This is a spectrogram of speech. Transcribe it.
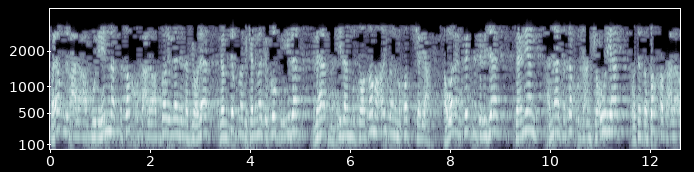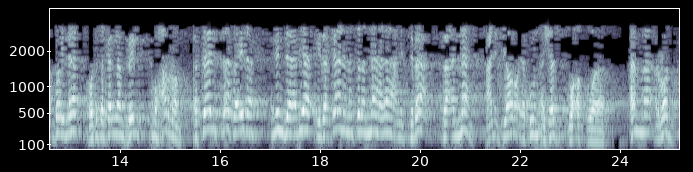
فيغلب على عقولهن التسخط على أقدار الله جل في علاه يمسكن بكلمات الكفر. إذا ذهبنا. إذا المصادمة أيضا لمقاصد الشريعة. أولا فتنة الرجال. ثانيا أنها ستخرج عن شعورها وتتسخط على أقدار الله وتتكلم بالمحرم. الثالث لا فائدة من ذهابها. إذا كان سلم نهى لها عن اتباع فالنهي عن الزيارة يكون أشد وأقوى. أما الرد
